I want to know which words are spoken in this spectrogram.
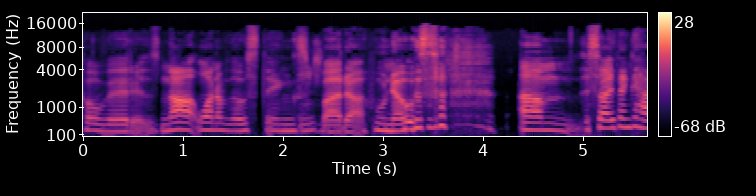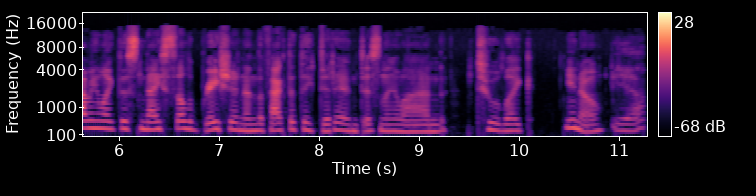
COVID is not one of those things, mm-hmm. but uh, who knows? um, so I think having like this nice celebration and the fact that they did it in Disneyland to like, you know, Yeah.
